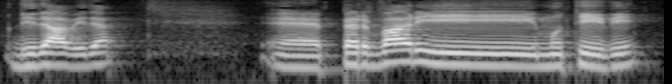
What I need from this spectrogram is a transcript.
di Davide eh, per vari motivi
